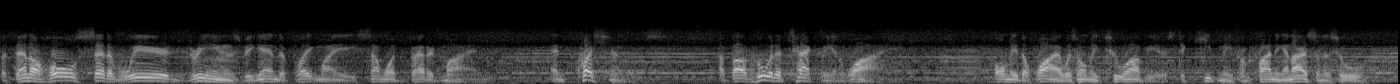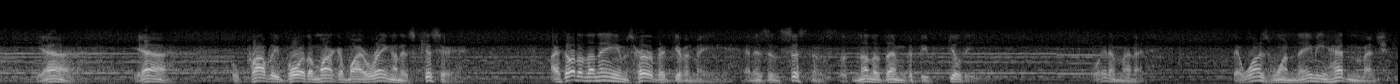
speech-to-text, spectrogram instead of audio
But then a whole set of weird dreams began to plague my somewhat battered mind. And questions about who would attack me and why. Only the why was only too obvious to keep me from finding an arsonist who, yeah, yeah, who probably bore the mark of my ring on his kisser. I thought of the names Herb had given me and his insistence that none of them could be guilty. Wait a minute. There was one name he hadn't mentioned,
